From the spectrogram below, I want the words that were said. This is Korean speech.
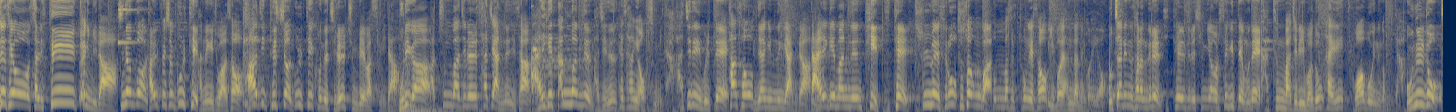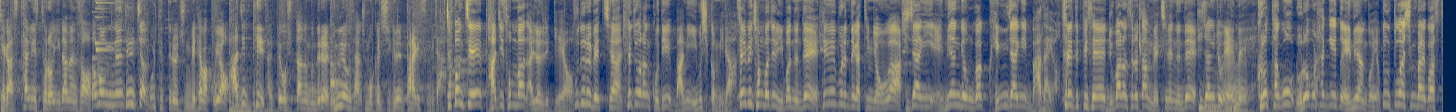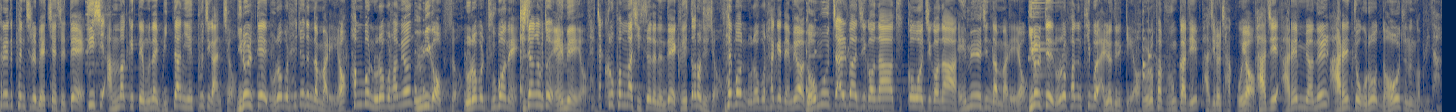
안녕하세요 스타일리스트 깡입니다. 지난번 가을 패션 꿀팁 반응이 좋아서 바지 패션 꿀팁 콘텐츠를 준비해봤습니다. 우리가 맞춤 바지를 사지 않는 이상 나에게 딱 맞는 바지는 세상에 없습니다. 바지를 입을 때 사서 그냥 입는 게 아니라 나에게 맞는 핏, 디테일, 실루엣으로 수성과 손맛을 통해서 입어야 한다는 거예요. 옷 잘 입는 사람들은 디테일들을 신경을 쓰기 때문에 같은 바지를 입어도 스타일이 좋아 보이는 겁니다. 오늘도 제가 스타일리스트로 일하면서 써먹는 실전 꿀팁들을 준비해봤고요. 바지 핏 잘 빼고 싶다는 분들은 오늘 영상 주목해 주시길 바라겠습니다. 첫 번째 바지 손맛 알려드릴게요 후드를 매치한 캐주얼한 코디 많이 입으실 겁니다. 셀비 청바지를 입었는데 해외 브랜드 같은 경우가 기장이 애매한 경우가 굉장히 많아요. 스트레이트 핏에 뉴발란스를 딱 매치를 했는데 기장이 좀 애매해. 그렇다고 롤업을 하기에도 애매한 거예요. 뚱뚱한 신발과 스트레이트 팬츠를 매치했을 때 핏이 안 맞기 때문에 밑단이 예쁘지가 않죠. 이럴 때 롤업을 해줘야 된단 말이에요. 한 번 롤업을 하면 의미가 없어. 롤업을 두 번에 기장감이 또 애매해요. 살짝 크롭한 맛이 있어야 되는데 그게 떨어지죠. 세 번 롤업을 하게 되면 너무 짧아지거나 두꺼워지거나 애매해진단 말이에요. 이럴 때 롤업하는 팁을 알려드릴게요. 롤업할 부분까지 바지를 잡고요. 바지 아랫면을 아래쪽으로 넣어주는 겁니다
